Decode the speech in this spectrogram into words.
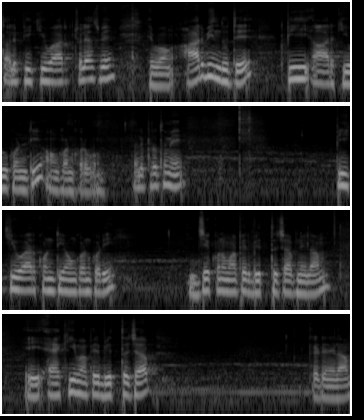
তাহলে পি কিউ আর চলে আসবে এবং আর বিন্দুতে পি আর কিউ কোণটি অঙ্কন করব। তাহলে প্রথমে পি কিউ আর কোণটি অঙ্কন করি। যে কোনো মাপের বৃত্তচাপ নিলাম। এই একই মাপের বৃত্তচাপ কেটে নিলাম।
